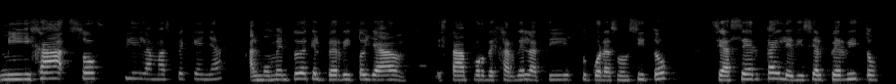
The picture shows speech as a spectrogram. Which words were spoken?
mi hija Sophie, la más pequeña, al momento de que el perrito ya está por dejar de latir su corazoncito, se acerca y le dice al perrito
